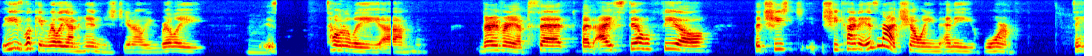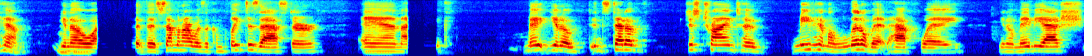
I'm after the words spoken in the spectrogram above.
He's looking really unhinged. You know, he really mm. is totally um, very, very upset. But I still feel that she's she kind of is not showing any warmth to him. Mm-hmm. You know, the, the, seminar was a complete disaster, mm-hmm. and I think, may, you know, instead of just trying to meet him a little bit halfway, you know, maybe Ash,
